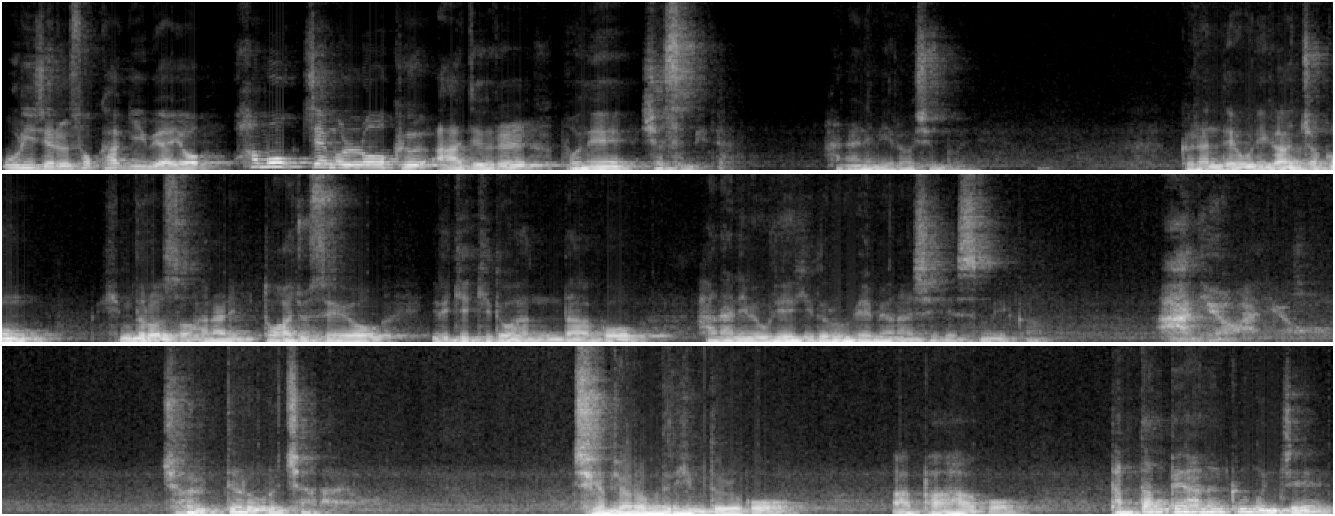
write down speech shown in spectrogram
우리 죄를 속하기 위하여 화목제물로 그 아들을 보내셨습니다. 하나님이 이러신 분이에요. 그런데 우리가 조금 힘들어서 하나님 도와주세요 이렇게 기도한다고 하나님이 우리의 기도를 외면하시겠습니까? 아니요, 아니요. 절대로 그렇지 않아요. 지금 여러분들이 힘들고 아파하고 답답해하는 그 문제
